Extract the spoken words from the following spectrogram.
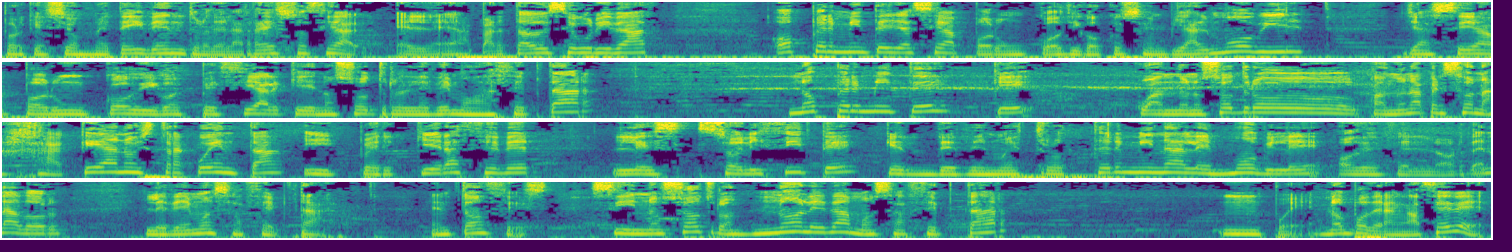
porque si os metéis dentro de la red social, en el apartado de seguridad, os permite ya sea por un código que os envía al móvil, ya sea por un código especial que nosotros le demos a aceptar, nos permite que cuando nosotros, cuando una persona hackea nuestra cuenta y quiera acceder, les solicite que desde nuestros terminales móviles o desde el ordenador le demos aceptar. Entonces, si nosotros no le damos aceptar, mm, pues no podrán acceder,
